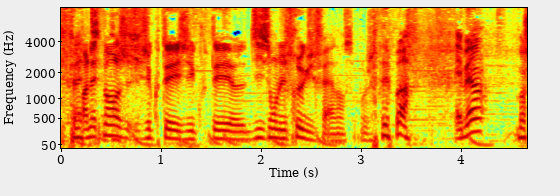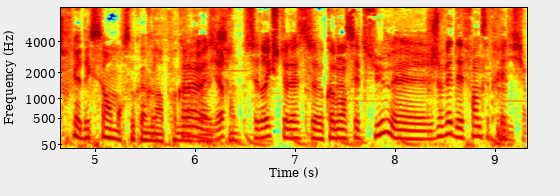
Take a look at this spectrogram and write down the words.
honnêtement j'ai j'ai écouté j'ai écouté euh, 10 sons du truc, j'ai fait ah non c'est bon, j'en ai marre. Eh bien, Moi, je trouve qu'il y a d'excellents morceaux quand même dans la quand première. Cédric, je te laisse commencer dessus, mais je vais défendre cette réédition.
